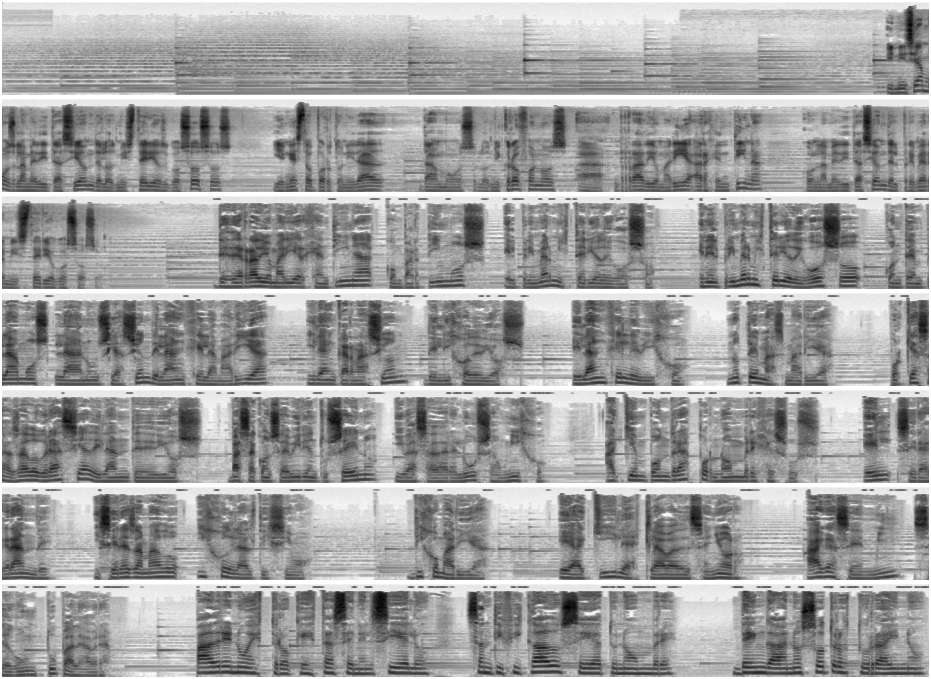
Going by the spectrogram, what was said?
Iniciamos la meditación de los misterios gozosos y en esta oportunidad damos los micrófonos a Radio María Argentina con la meditación del primer misterio gozoso. Desde Radio María Argentina compartimos el primer misterio de gozo. En el primer misterio de gozo contemplamos la anunciación del ángel a María y la encarnación del Hijo de Dios. El ángel le dijo, No temas María, porque has hallado gracia delante de Dios Vas a concebir en tu seno y vas a dar a luz a un hijo, a quien pondrás por nombre Jesús. Él será grande y será llamado Hijo del Altísimo. Dijo María, He aquí la esclava del Señor, hágase en mí según tu palabra. Padre nuestro que estás en el cielo, santificado sea tu nombre. Venga a nosotros tu reino,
